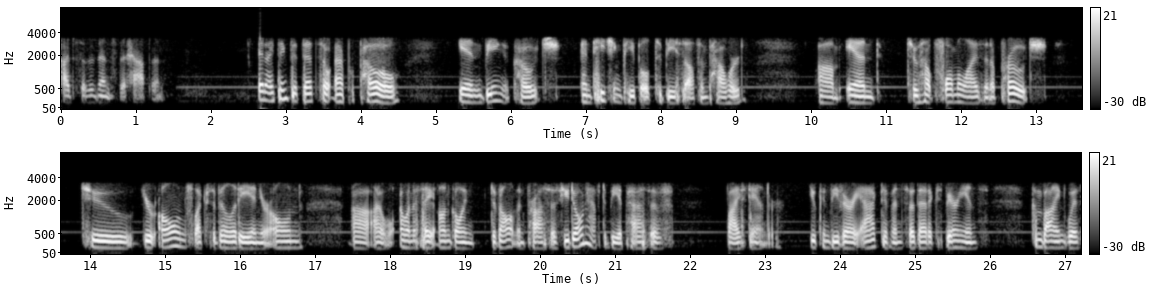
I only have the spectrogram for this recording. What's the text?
types of events that happen. And I think that that's so apropos in being a coach and teaching people to be self-empowered um, and to help formalize an approach to your own flexibility and your own uh, I, I want to say ongoing development process. You don't have to be a passive bystander you can be very active. And so that experience combined with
